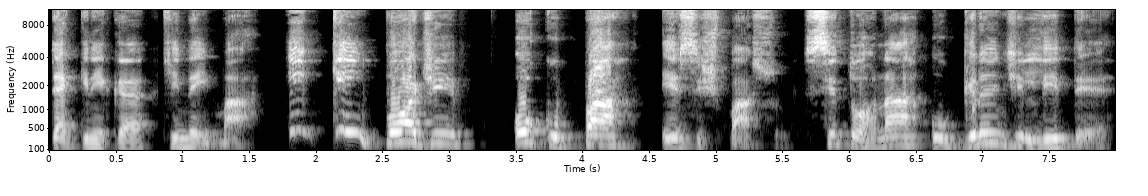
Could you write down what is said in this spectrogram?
técnica que Neymar. E quem pode ocupar esse espaço? Se tornar o grande líder,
